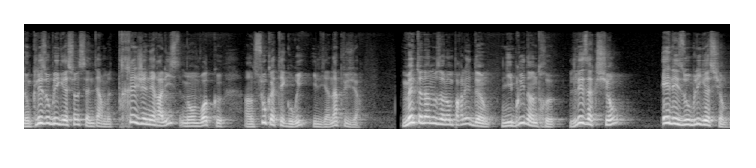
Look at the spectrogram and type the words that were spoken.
Donc les obligations, c'est un terme très généraliste, mais on voit qu'en sous-catégorie, il y en a plusieurs. Maintenant, nous allons parler d'un hybride entre les actions et les obligations.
